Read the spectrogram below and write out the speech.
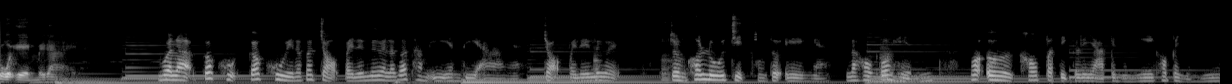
ตัวเองไม่ได้เวลาก็คุยก็คุยแล้วก็เจาะไปเรื่อยๆ แล้วก็ทำ EMDR ไงเจาะไปเรื่อยๆ จนเขารู้จิตของตัวเองไงแล้วเขาก็เห็น ว่าเออเขาปฏิกิริยาเป็นอย่างนี้เขาเป็นอย่างนี้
